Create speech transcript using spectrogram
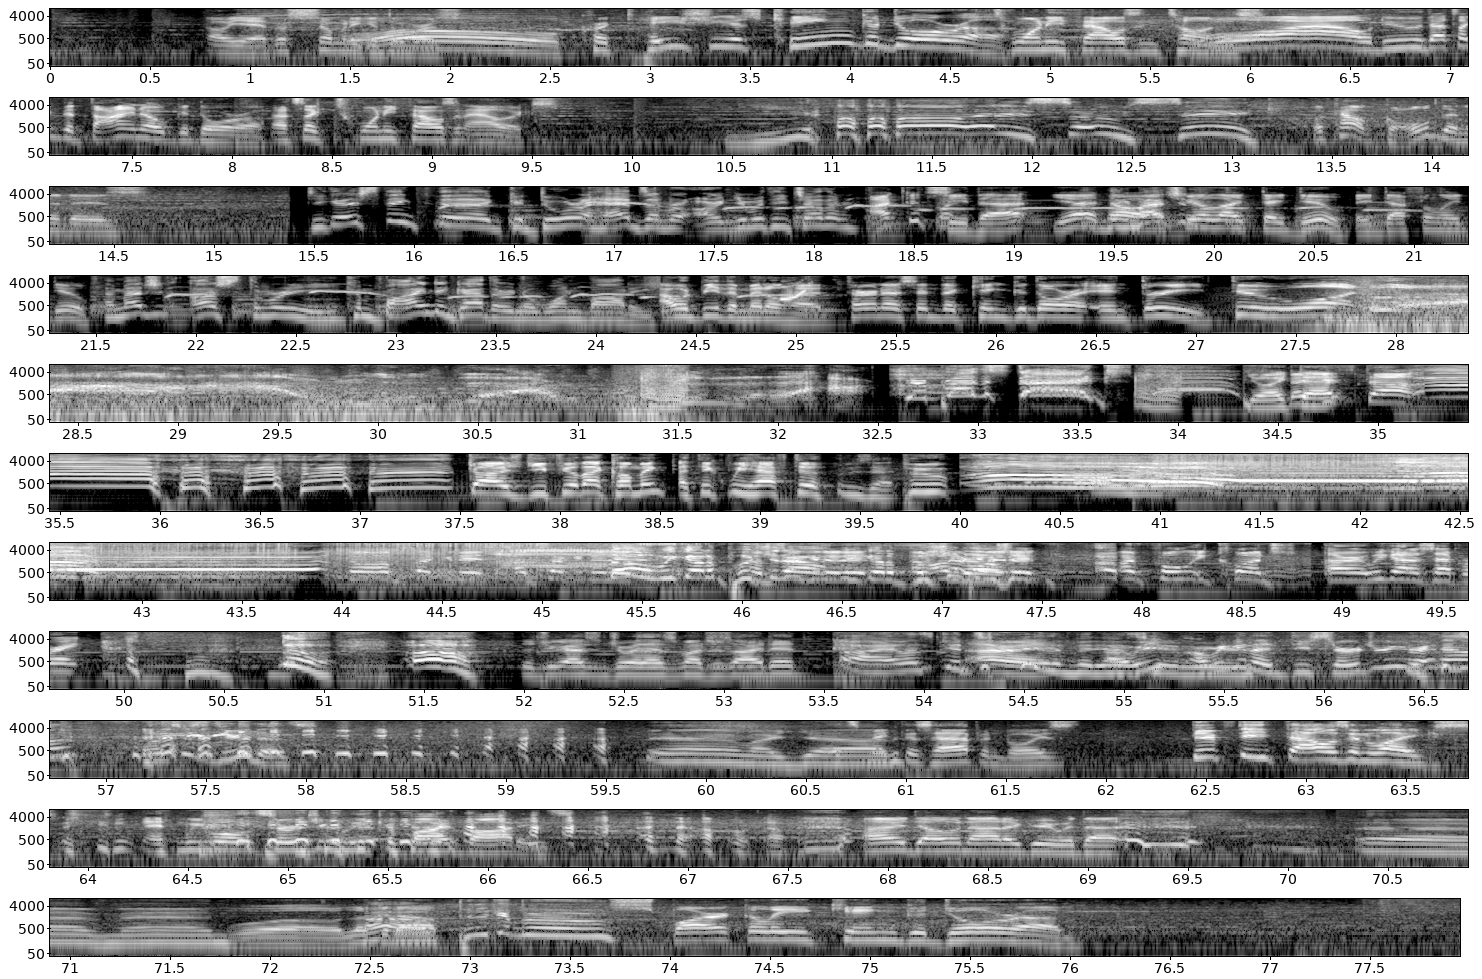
Oh yeah, there's so many Ghidorahs. Oh, Cretaceous King Ghidorah. 20,000 tons. Wow, dude, that's like the Dino Ghidorah. That's like 20,000 Alex. Yo, that is so sick. Look how golden it is. Do you guys think the Ghidorah heads ever argue with each other? I could see that. Yeah, no, I feel like they do. They definitely do. Imagine us three combined together into one body. I would be the middle head. Turn us into King Ghidorah in three, two, one. Your breath stinks! You like Make it stop. Guys, do you feel that coming? I think we have to Who's that? poop. No, I'm sucking it. I'm sucking it No, in. we gotta push I'm it out. sucking We in. gotta push I'm it out. sucking in. I'm fully clenched. All right, we gotta separate. Oh. Did you guys enjoy that as much as I did? All right, let's get to All right. the video. Are we, are we gonna do surgery right now? Let's just do this. Oh my god. Let's make this happen, boys. 50,000 likes, and we will surgically combine bodies. No, no. I do not agree with that. Oh man. Whoa, look it Uh-oh. up. Peekaboo. Sparkly King Ghidorah.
